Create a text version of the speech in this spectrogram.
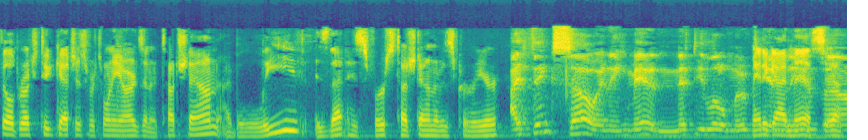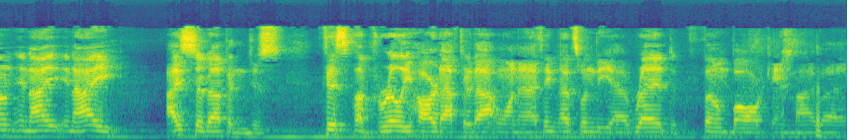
Phillip Brooks two catches for 20 yards and a touchdown. I believe is that his first touchdown of his career. I think so, and he made a nifty little move. Made to a guy in the end yeah. zone, and I and I I stood up and just fist pumped really hard after that one, and I think that's when the uh, red foam ball came my way.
